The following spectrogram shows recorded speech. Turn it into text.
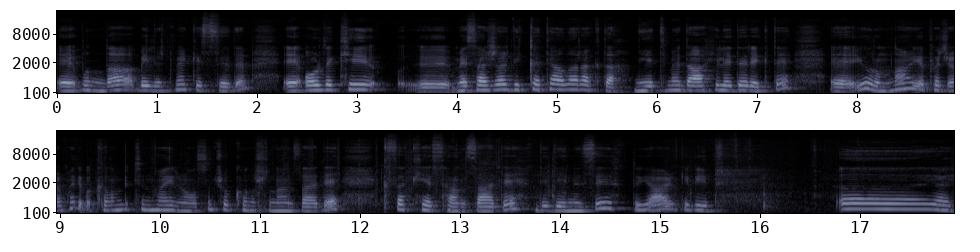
E, bunu da belirtmek istedim. E, oradaki e, mesajları dikkate alarak da niyetime dahil ederek de e, yorumlar yapacağım. Hadi bakalım bütün hayrın olsun. Çok konuşulan Hanzade, kısa kes Hanzade dediğinizi duyar gibiyim. Ay, ay.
